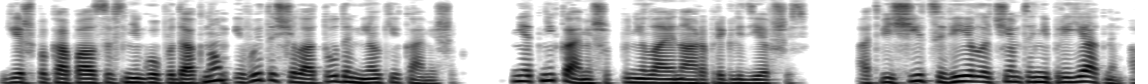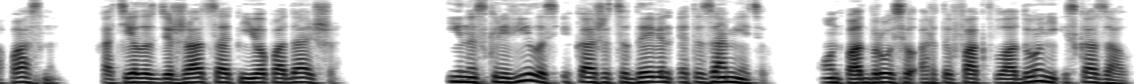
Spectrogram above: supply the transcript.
Герш покопался в снегу под окном и вытащил оттуда мелкий камешек. Нет, не камешек, поняла Инара, приглядевшись. От вещицы веяло чем-то неприятным, опасным. Хотелось держаться от нее подальше. Инна скривилась, и, кажется, Дэвин это заметил. Он подбросил артефакт в ладони и сказал.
